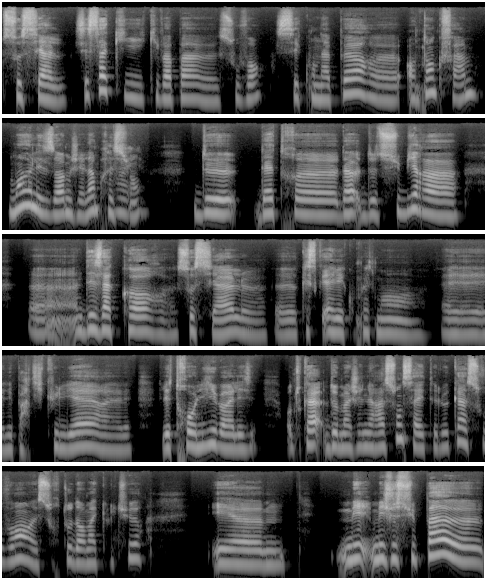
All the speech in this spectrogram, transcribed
social. C'est ça qui ne va pas euh, souvent. C'est qu'on a peur, euh, en tant que femme, moins les hommes, j'ai l'impression, de, d'être, de subir un, désaccord social. qu'est-ce qu'elle est complètement, elle, est particulière, elle est, trop libre. Elle est, en tout cas, de ma génération, ça a été le cas souvent, et surtout dans ma culture. Et mais, je suis pas. Euh,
